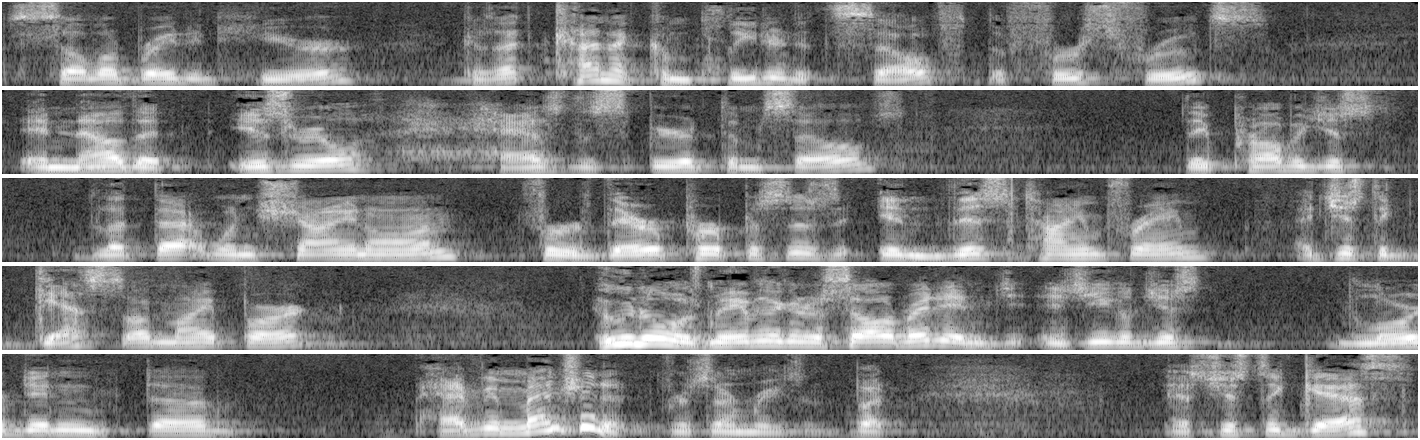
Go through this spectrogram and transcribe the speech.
celebrated here, because that kind of completed itself, the first fruits. And now that Israel has the Spirit themselves, they probably just let that one shine on for their purposes in this time frame. Uh, just a guess on my part. Who knows? Maybe they're going to celebrate it, and Ezekiel just the Lord didn't uh, have him mention it for some reason. But that's just a guess.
